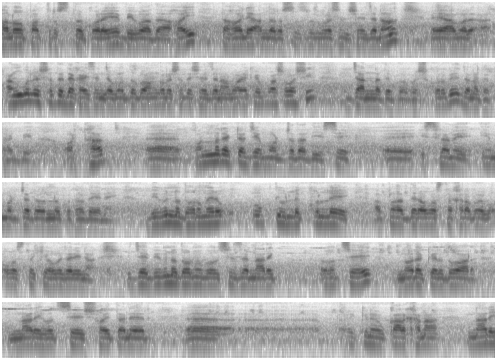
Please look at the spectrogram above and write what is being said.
ভালো পাত্রস্থ করে বিবাহ দেওয়া হয়, তাহলে আল্লাহ রসুল বলেছেন, সে যেন আমার আঙ্গুলের সাথে দেখাইছেন যে মধ্যব আঙ্গুলের সাথে সে যেন আমার একের পাশাপাশি জান্নাতে প্রবেশ করবে জানাতে থাকবে। অর্থাৎ কন্যার একটা যে মর্যাদা দিয়েছে ইসলামে এই মর্যাদা অন্য কোথাও দেয় নাই। বিভিন্ন ধর্মের উক্তি উল্লেখ করলে আপনাদের অবস্থা খারাপ অবস্থা কী হবে জানি না। যে বিভিন্ন ধর্মে বলছে যে নারী হচ্ছে নরকের দোয়ার, নারী হচ্ছে শয়তানের কিনা কারখানা, নারী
